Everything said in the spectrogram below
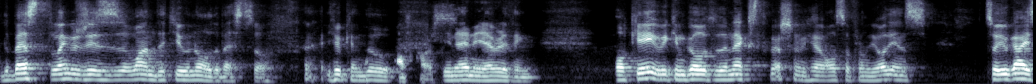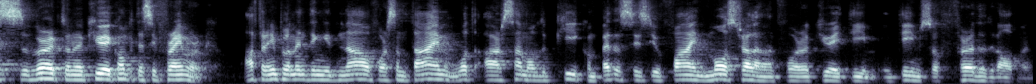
the best language is one that you know the best, so you can do Of course. in any everything. Okay, we can go to the next question we have also from the audience. So you guys worked on a QA competency framework. After implementing it now for some time, what are some of the key competencies you find most relevant for a QA team in teams of further development?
